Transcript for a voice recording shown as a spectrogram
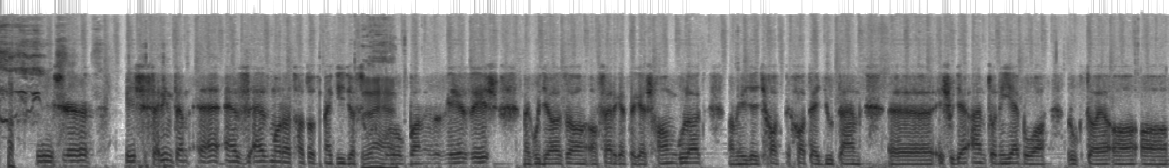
és uh, és szerintem e, ez, ez maradhatott meg így a szurkolókban, ez az érzés, meg ugye az a, a fergeteges hangulat, ami ugye egy 6-1 után, e, és ugye Antoni Jeboa rúgta a, a,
